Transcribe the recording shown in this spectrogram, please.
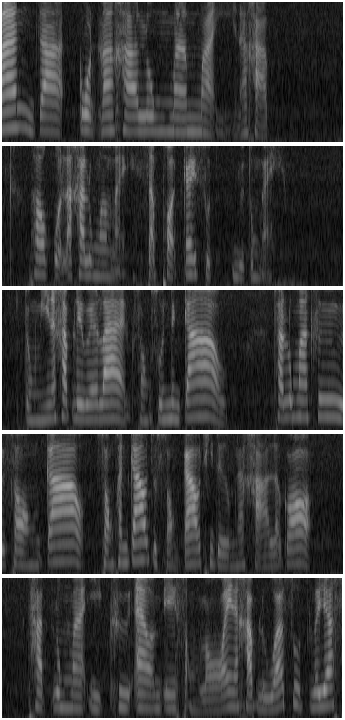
มันจะกดราคาลงมาใหม่นะครับพอกดราคาลงมาใหม่ซัพพอร์ตใกล้สุดอยู่ตรงไหน ตรงนี้นะครับเลเวลแรก 2019 ถัดลงมาคือ 29 2009.29 ที่เดิมนะคะ แล้วก็ถัดลงมาอีกคือ LMA 200 นะครับ หรือว่าสุดระยะส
